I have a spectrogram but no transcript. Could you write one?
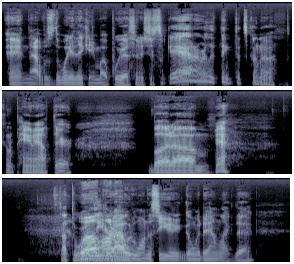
and that was the way they came up with. And it's just like, yeah, I don't really think that's gonna gonna pan out there. But um, yeah, it's not the world well, leader I would want to see going down like that.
